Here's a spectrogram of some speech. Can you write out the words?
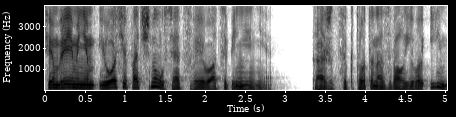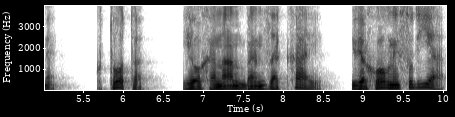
Тем временем Иосиф очнулся от своего оцепенения. Кажется, кто-то назвал его имя. Кто-то. Иоханан бен Закай, верховный судья.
